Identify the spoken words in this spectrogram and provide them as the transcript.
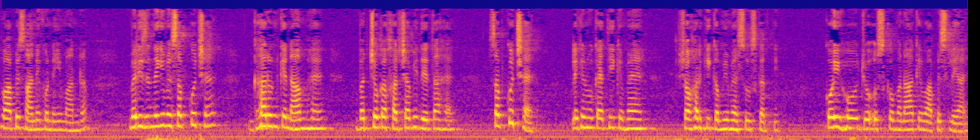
واپس آنے کو نہیں مان رہا۔ میری زندگی میں سب کچھ ہے، گھر ان کے نام ہے بچوں کا خرچہ بھی دیتا ہے، سب کچھ ہے، لیکن وہ کہتی کہ میں شوہر کی کمی محسوس کرتی۔ کوئی ہو جو اس کو بنا کے واپس لے آئے۔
